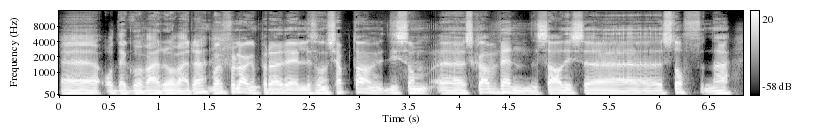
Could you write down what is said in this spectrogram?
eh, og det går verre og verre. Bare for å lage en parallell sånn kjapt, da. De som eh, skal venne seg av disse stoffene eh,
